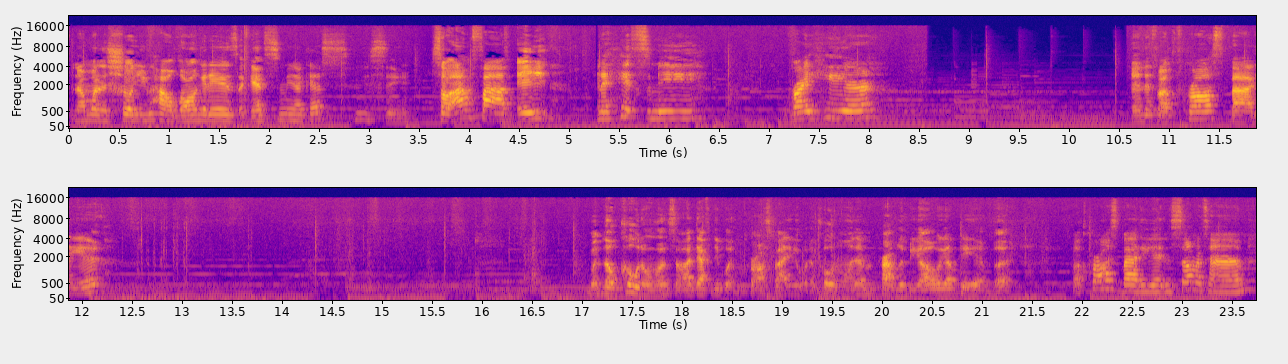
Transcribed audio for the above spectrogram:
And I want to show you how long it is against me, I guess. Let me see. So I'm 5'8", and it hits me right here. And if I crossbody it, with no coat on, so I definitely wouldn't crossbody it with a coat on. That would probably be all the way up here, but if I crossbody it in summertime,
